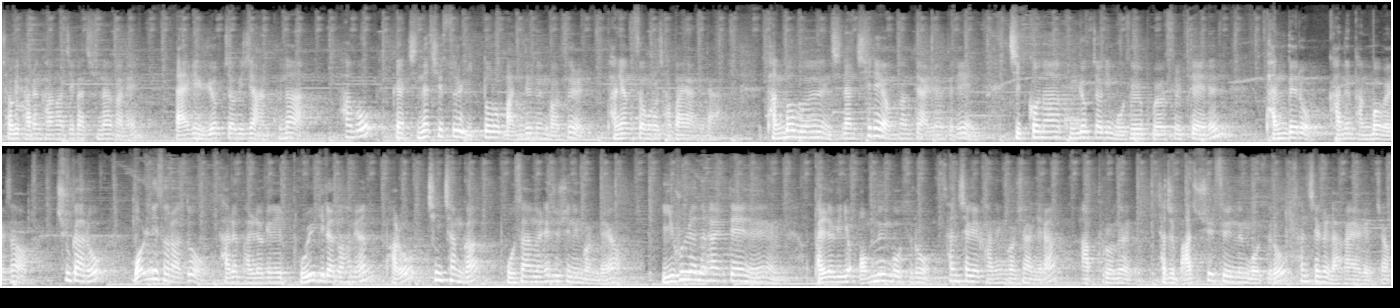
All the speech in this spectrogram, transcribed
저기 다른 강아지가 지나가네? 나에게 위협적이지 않구나 하고 그냥 지나칠 수 있도록 만드는 것을 방향성으로 잡아야 합니다. 방법은 지난 7회 영상 때 알려드린 짖거나 공격적인 모습을 보였을 때에는 반대로 가는 방법에서 추가로 멀리서라도 다른 반려견이 보이기라도 하면 바로 칭찬과 보상을 해주시는 건데요. 이 훈련을 할 때에는 반려견이 없는 곳으로 산책을 가는 것이 아니라 앞으로는 자주 마주칠 수 있는 곳으로 산책을 나가야겠죠.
